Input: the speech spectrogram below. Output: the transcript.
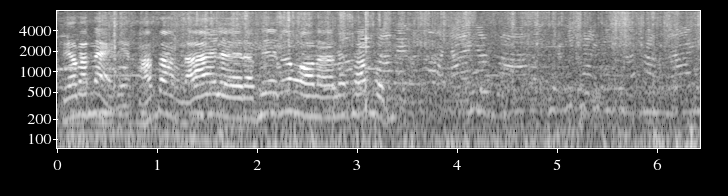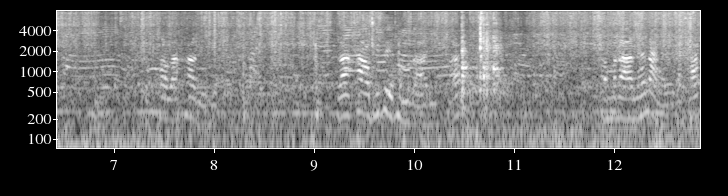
เพียแบบไหนเนี่ยครับสั่งได้เลยนะพี่ไม่ต้องรอนานนะครับผมข้าวราคาดี ราคาพิเศษธรรมดาดีครับ ธรรมดาเนื้อหนังเลยนะครับ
